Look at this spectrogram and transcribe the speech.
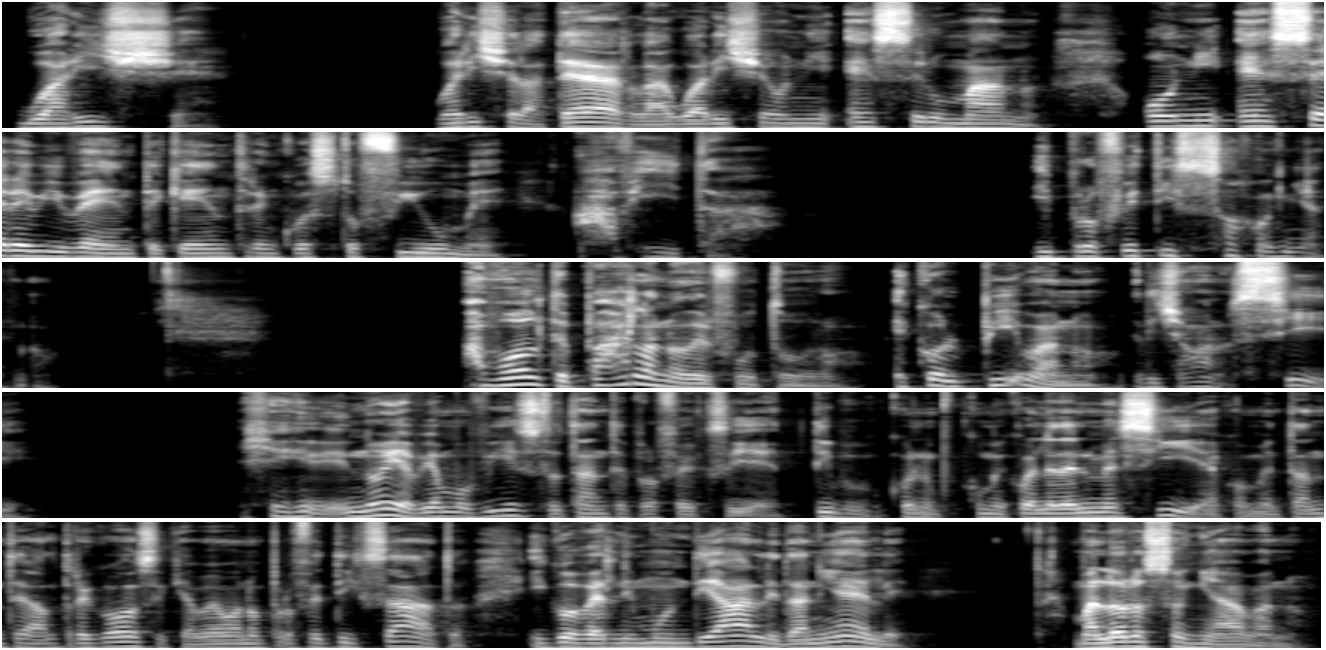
guarisce guarisce la terra, guarisce ogni essere umano, ogni essere vivente che entra in questo fiume ha vita. I profeti sognano. A volte parlano del futuro e colpivano e dicevano sì, noi abbiamo visto tante profezie, tipo come quelle del Messia, come tante altre cose che avevano profetizzato, i governi mondiali, Daniele, ma loro sognavano.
